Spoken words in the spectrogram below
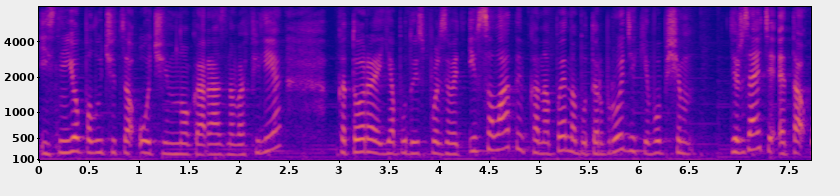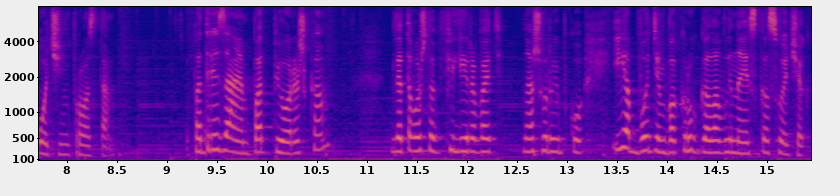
и с нее получится очень много разного филе, которое я буду использовать и в салаты, в канапе, на бутербродики. В общем, дерзайте, это очень просто. Подрезаем под перышко, для того, чтобы филировать нашу рыбку, и обводим вокруг головы наискосочек.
